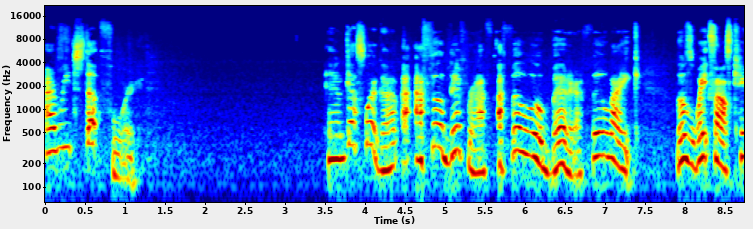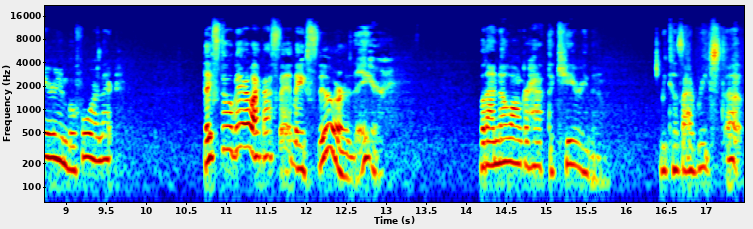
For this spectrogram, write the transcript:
I reached up for it. And guess what, God? I, I feel different. I, I feel a little better. I feel like those weights I was carrying before, they're, they still there. Like I said, they still are there but I no longer have to carry them because I reached up.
